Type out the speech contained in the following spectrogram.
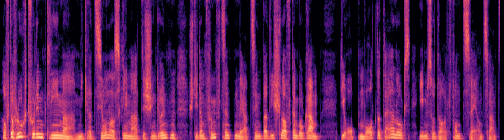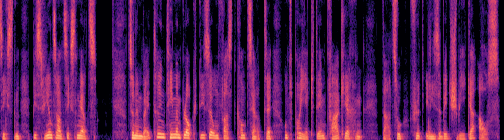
Auf der Flucht vor dem Klima, Migration aus klimatischen Gründen, steht am 15. März in Bad Ischl auf dem Programm. Die Open Water Dialogues ebenso dort vom 22. bis 24. März. Zu einem weiteren Themenblock dieser umfasst Konzerte und Projekte in Pfarrkirchen. Dazu führt Elisabeth Schweger aus.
